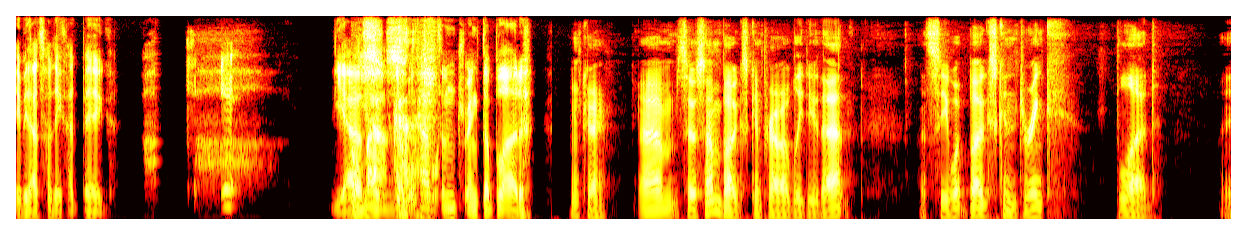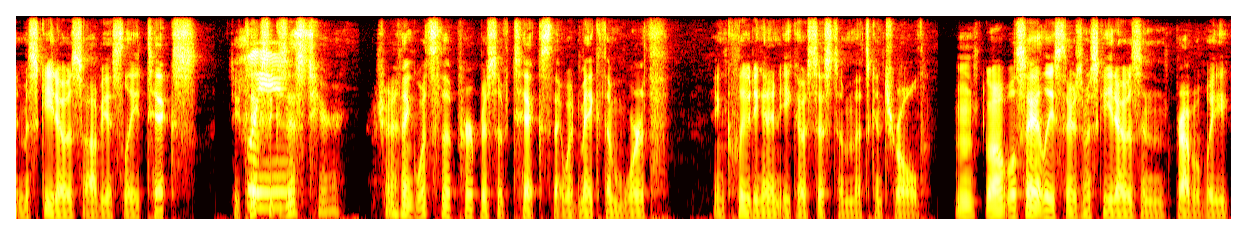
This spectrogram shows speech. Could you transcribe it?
Maybe that's how they got big. It, Yes, my I will have them drink the blood. Okay. Um, so some bugs can probably do that. Let's see, what bugs can drink blood? Uh, mosquitoes, obviously. Ticks. Do ticks exist here? I'm trying to think, what's the purpose of ticks that would make them worth including in an ecosystem that's controlled? Hmm, well, we'll say at least there's mosquitoes and probably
